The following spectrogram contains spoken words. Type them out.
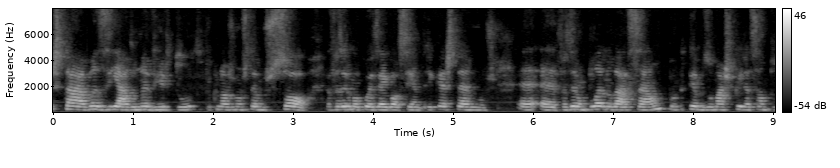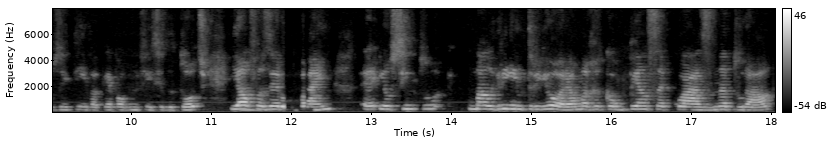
está baseado na virtude, porque nós não estamos só a fazer uma coisa egocêntrica, estamos a, a, fazer um plano de ação, porque temos uma aspiração positiva que é para o benefício de todos, e ao uhum. fazer o bem, eh, eu sinto uma alegria interior, é uma recompensa quase natural,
